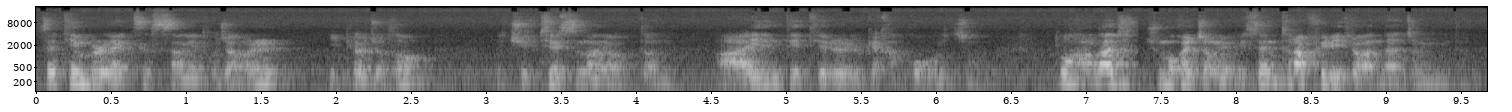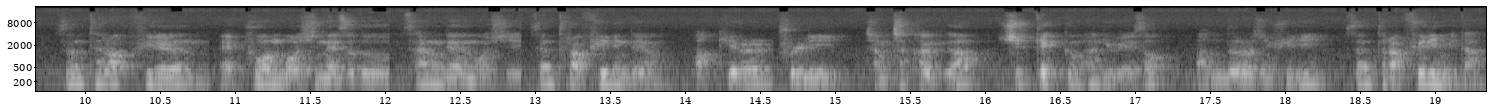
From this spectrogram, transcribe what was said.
세틴 블랙 색상의 도장을 입혀줘서 GTS만의 어떤 아이덴티티를 이렇게 갖고 오고 있죠. 또 한 가지 주목할 점은 여기 센트락 휠이 들어간다는 점입니다. 센트락 휠은 F1 머신에서도 사용되는 것이 센트락 휠인데요. 바퀴를 분리 장착하기가 쉽게끔 하기 위해서 만들어진 휠이 센트락 휠입니다.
